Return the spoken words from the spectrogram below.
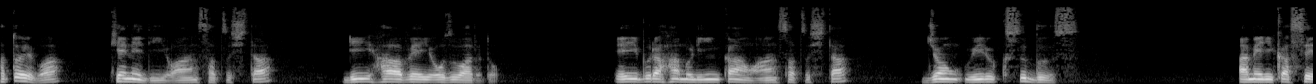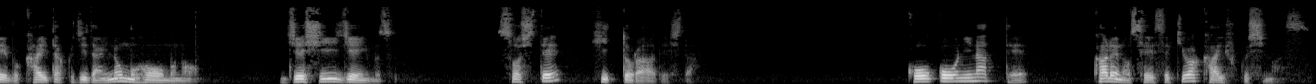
例えば、ケネディを暗殺したリー・ハーヴェイ・オズワルド、エイブラハム・リンカーンを暗殺したジョン・ウィルクス・ブース、アメリカ西部開拓時代の無法者、ジェシー・ジェイムズ、そしてヒットラーでした。高校になって彼の成績は回復します。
